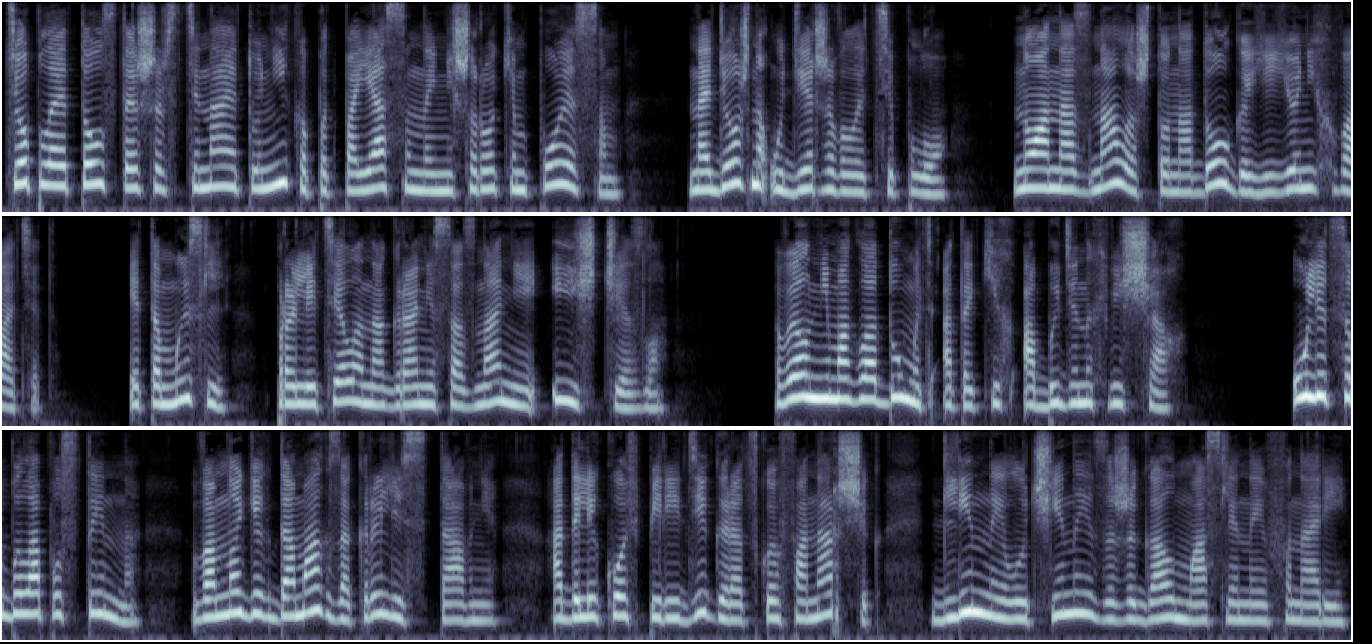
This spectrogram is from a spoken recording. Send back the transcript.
Теплая толстая шерстяная туника, подпоясанная нешироким поясом, надежно удерживала тепло, но она знала, что надолго ее не хватит. Эта мысль пролетела на грани сознания и исчезла. Вэл не могла думать о таких обыденных вещах. Улица была пустынна, во многих домах закрылись ставни, а далеко впереди городской фонарщик длинной лучиной зажигал масляные фонари.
